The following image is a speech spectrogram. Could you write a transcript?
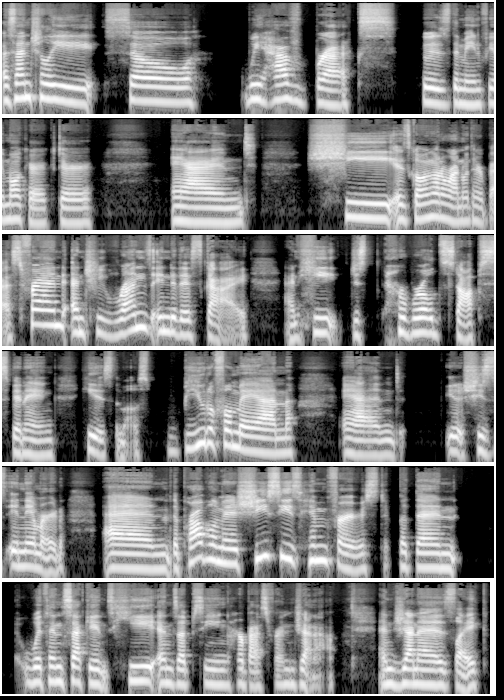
essentially, so we have Brex, who is the main female character, and she is going on a run with her best friend and she runs into this guy and he just her world stops spinning. He is the most beautiful man and you know she's enamored and the problem is she sees him first, but then within seconds, he ends up seeing her best friend, Jenna. And Jenna is like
